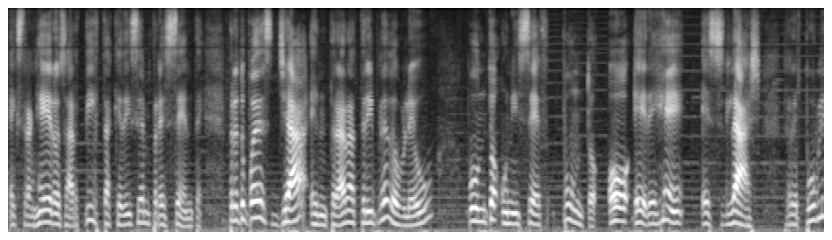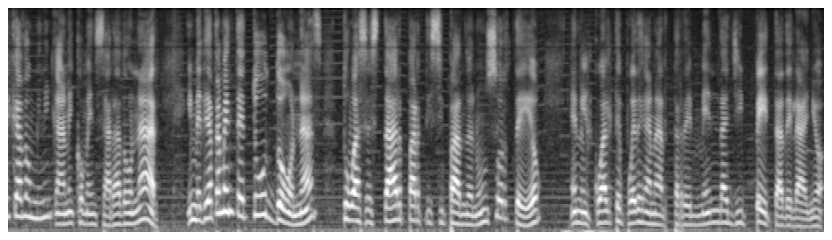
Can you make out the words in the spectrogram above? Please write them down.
extranjeros, artistas que dicen presente. Pero tú puedes ya entrar a www.unicef.org slash República Dominicana y comenzar a donar. Inmediatamente tú donas, tú vas a estar participando en un sorteo en el cual te puedes ganar tremenda jipeta del año.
